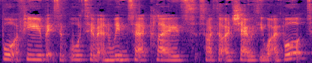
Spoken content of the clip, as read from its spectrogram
bought a few bits of autumn and winter clothes, so I thought I'd share with you what I bought.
